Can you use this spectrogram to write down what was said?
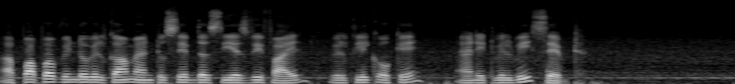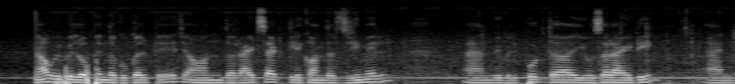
A pop-up window will come and to save the CSV file we'll click OK and it will be saved. Now we will open the Google page. On the right side click on the Gmail and we will put the user ID and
